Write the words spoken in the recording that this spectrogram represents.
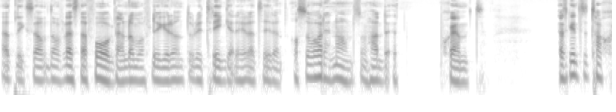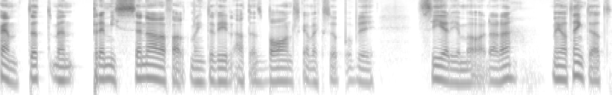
att liksom de flesta fåglarna de bara flyger runt och blir triggade hela tiden. Och så var det någon som hade ett skämt. Jag ska inte ta skämtet, men premissen i alla fall, att man inte vill att ens barn ska växa upp och bli seriemördare. Men jag tänkte att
